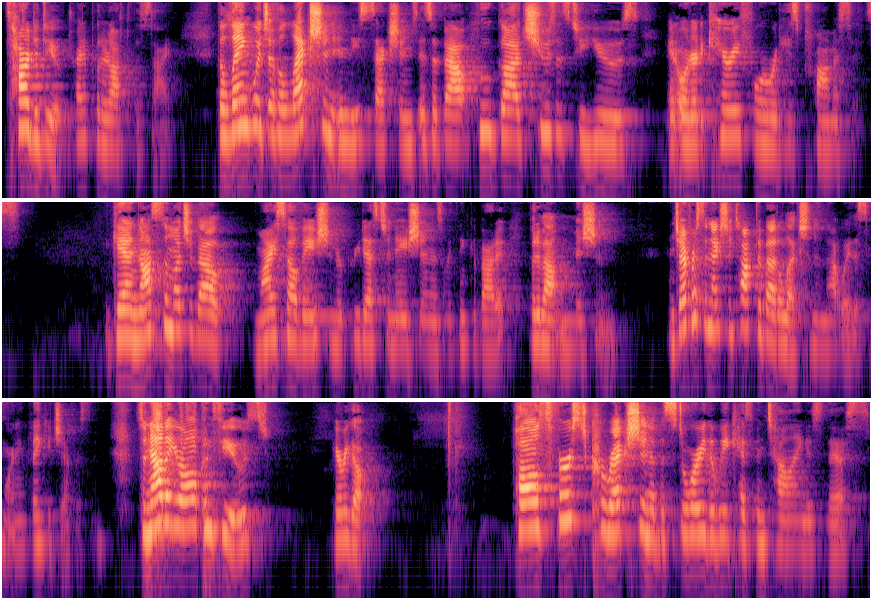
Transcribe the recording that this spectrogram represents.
it's hard to do. Try to put it off to the side. The language of election in these sections is about who God chooses to use in order to carry forward his promises. Again, not so much about my salvation or predestination as we think about it, but about mission. And Jefferson actually talked about election in that way this morning. Thank you, Jefferson. So now that you're all confused, here we go. Paul's first correction of the story the weak has been telling is this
